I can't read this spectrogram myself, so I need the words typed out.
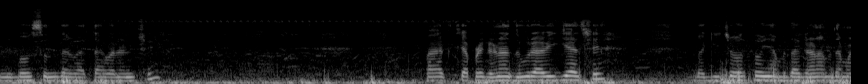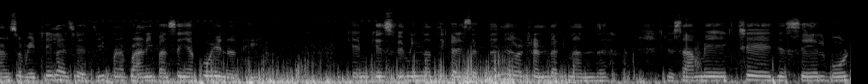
અને બહુ સુંદર વાતાવરણ છે. પાર્કથી આપણે ઘણા દૂર આવી ગયા છે. બગીચો હતો, અહીંયા બધા ઘણા બધા માણસો બેઠેલા છે હજી, પણ પાણી પાસે અહીંયા કોઈ નથી. કેમ કે સ્વિમિંગ નથી કરી શકતા ને, હવે ઠંડકના અંદર. જે સામે એક છે, જે સેલ બોટ.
